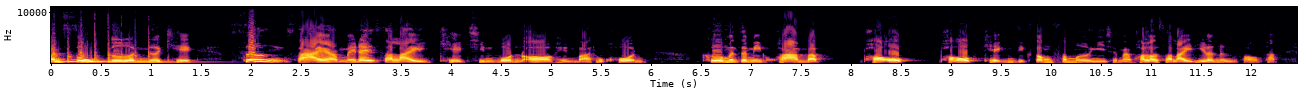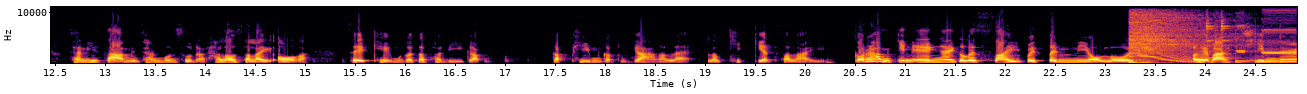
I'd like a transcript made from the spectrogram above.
มันสูงเกินเนื้อเค้กซึ่งทรายอะไม่ได้สไลด์เค้กชิ้นบนออกเห็นป่ะทุกคน คือมันจะมีความแบบพออบพออบเค้กจริงๆต้องเสมออย่างนี้ใช่ไหมพอเราสไลด์ทีละหนึ่งสองสามชั้นที่สามเป็นชั้นบนสุดอะถ้าเราสไลด์ออกอะเศษเค้กมันก็จะพอดีกับกับพิมพ์กับทุกอย่างนั่นแหละ เราขี้เกียจสไลด์ ก็ทำกินเองไงก็เลยใส่ไปเต็มเหนียวเลย โอเคปะชิมนะ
